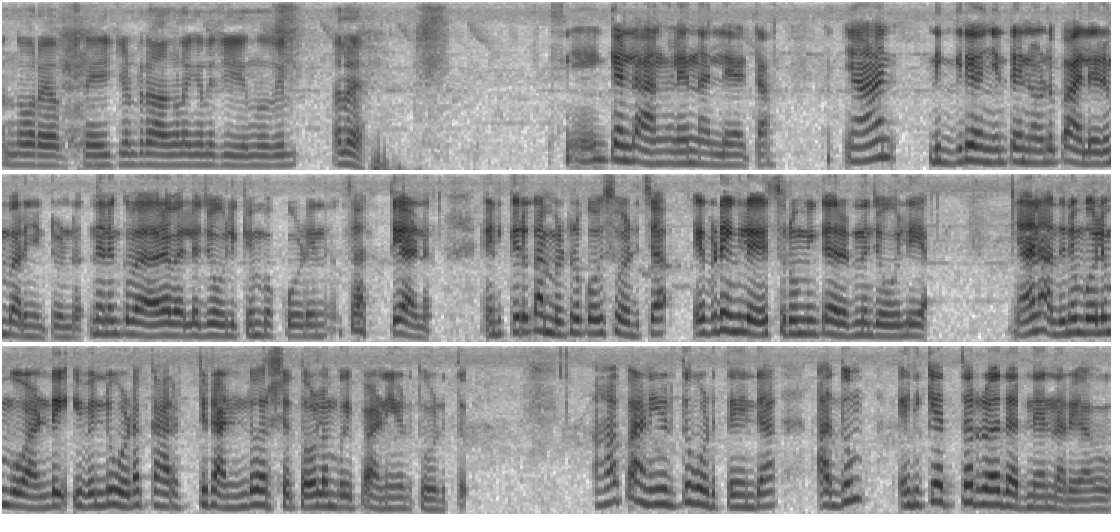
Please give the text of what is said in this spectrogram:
എന്താ പറയുക സ്നേഹിക്കേണ്ട ഒരു ഇങ്ങനെ ചെയ്യുന്നതിൽ അല്ലേ? സ്നേഹിക്കേണ്ട ആങ്ങളെ നല്ല ചേട്ടാ ഞാൻ ഡിഗ്രി കഴിഞ്ഞിട്ട് എന്നോട് പലരും പറഞ്ഞിട്ടുണ്ട്. നിനക്ക് വേറെ വല്ല ജോലിക്കും പൊക്കൂടെയെന്ന് സത്യമാണ് എനിക്കൊരു കമ്പ്യൂട്ടർ കോഴ്സ് പഠിച്ചാൽ എവിടെയെങ്കിലും എസ് റൂമിൽ കയറുന്ന ജോലിയാണ് ഞാൻ അതിനു പോലും പോകാണ്ട് ഇവന്റെ കൂടെ കറക്റ്റ് രണ്ട് വർഷത്തോളം പോയി പണിയെടുത്ത് കൊടുത്തു. ആ പണിയെടുത്ത് കൊടുത്തതിന്റെ അതും എനിക്ക് എത്ര രൂപ തരുന്നതെന്നറിയാമോ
